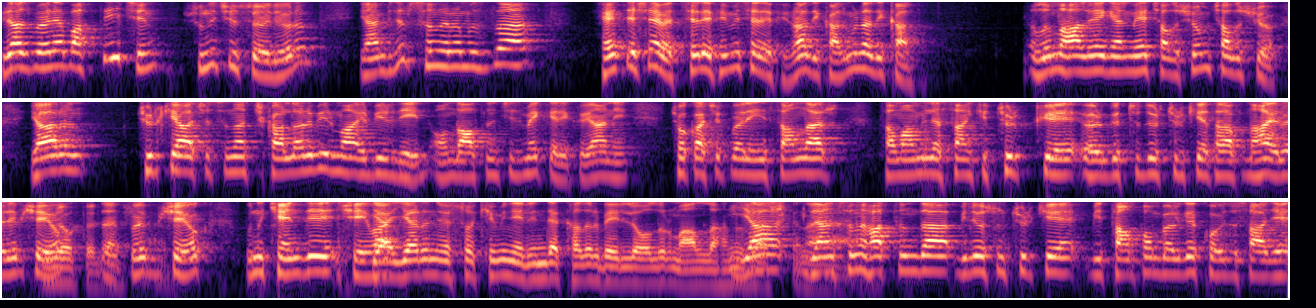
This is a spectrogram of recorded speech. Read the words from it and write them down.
biraz böyle baktığı için şunun için söylüyorum. Yani bizim sınırımızda HTŞ evet Selefi mi Selefi, radikal mi radikal. Ilımlı halveye gelmeye çalışıyor mu? Çalışıyor. Yarın Türkiye açısından çıkarları bir mi? Hayır bir değil. Onun da altını çizmek gerekiyor. Yani çok açık böyle insanlar tamamıyla sanki Türkiye örgütüdür Türkiye tarafında. Hayır öyle bir şey yok. Yok öyle bir şey. böyle bir şey yok. Bunun kendi şeyi var. Ya yarın ÖSO kimin elinde kalır belli olur mu Allah'ınız Ya aşkına? yani ya? sınır hattında biliyorsun Türkiye bir tampon bölge koydu sadece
